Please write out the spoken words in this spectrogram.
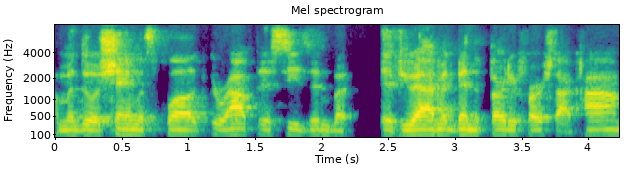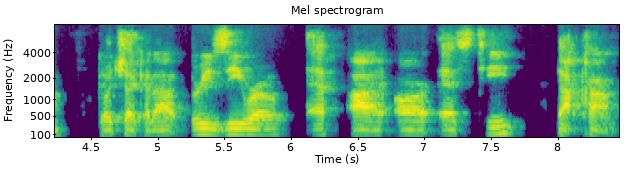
I'm going to do a shameless plug throughout this season. But if you haven't been to 31st.com, go check it out 30first.com.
